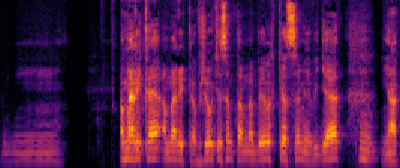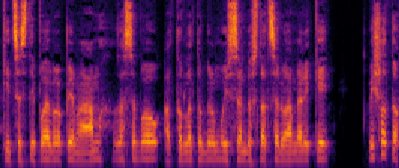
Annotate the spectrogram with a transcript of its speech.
mm, Amerika je Amerika. V životě jsem tam nebyl, chtěl jsem je vidět. Hmm. Nějaký cesty po Evropě mám za sebou a tohle to byl můj sen dostat se do Ameriky. Vyšlo to.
